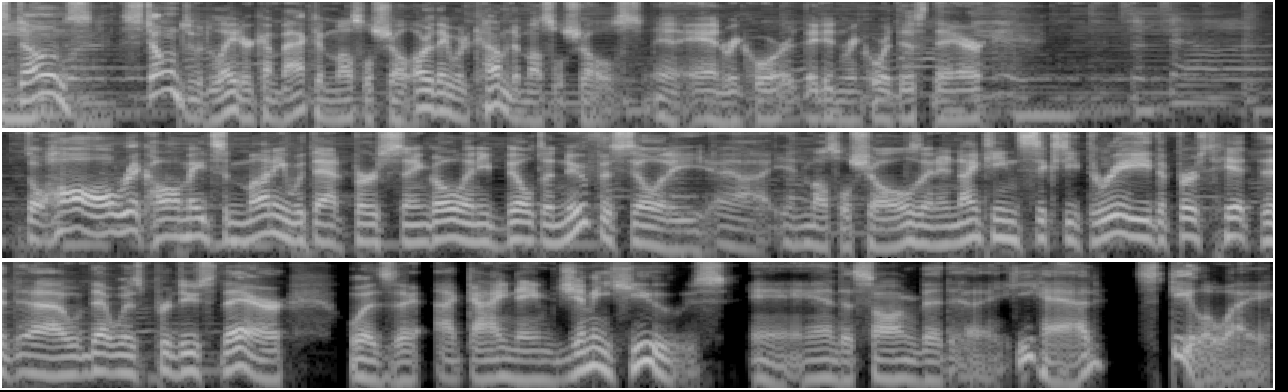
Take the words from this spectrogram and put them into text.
Stones Stones would later come back to Muscle Shoals, or they would come to Muscle Shoals and, and record. They didn't record this there. So Hall, Rick Hall, made some money with that first single, and he built a new facility uh, in Muscle Shoals. And in 1963, the first hit that uh, that was produced there was a, a guy named Jimmy Hughes, and a song that uh, he had, "Steal Away."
